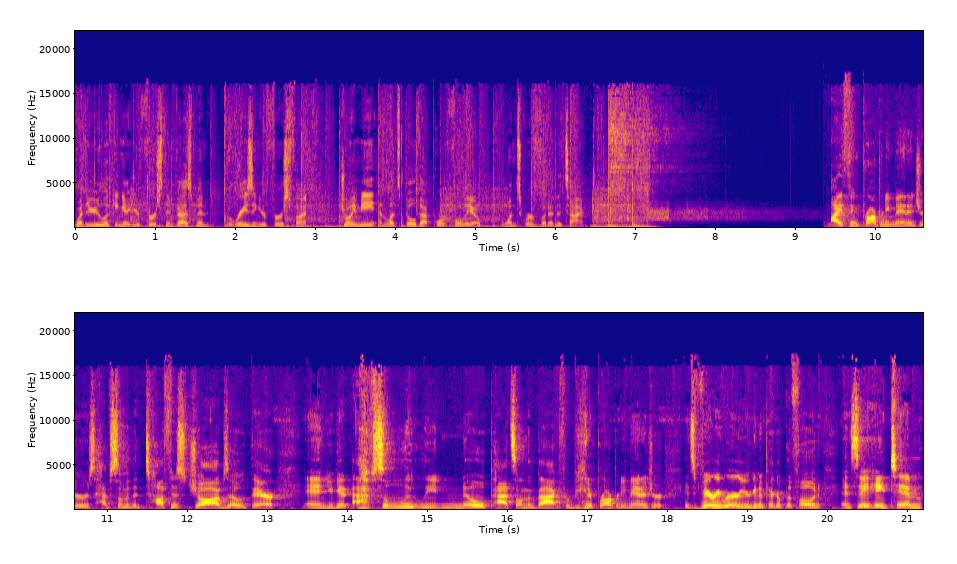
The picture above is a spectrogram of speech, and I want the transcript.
Whether you're looking at your first investment or raising your first fund, join me and let's build that portfolio one square foot at a time. I think property managers have some of the toughest jobs out there, and you get absolutely no pats on the back for being a property manager. It's very rare you're gonna pick up the phone and say, Hey, Tim,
